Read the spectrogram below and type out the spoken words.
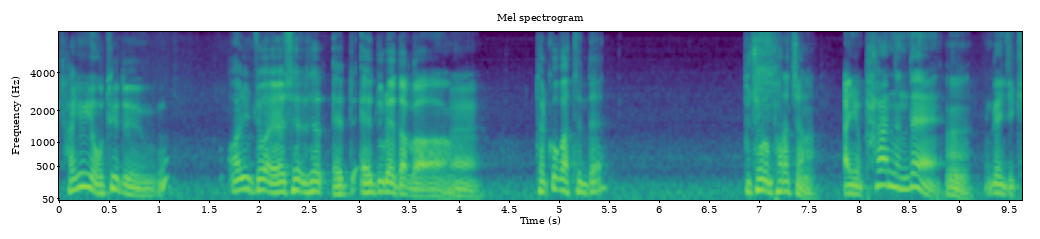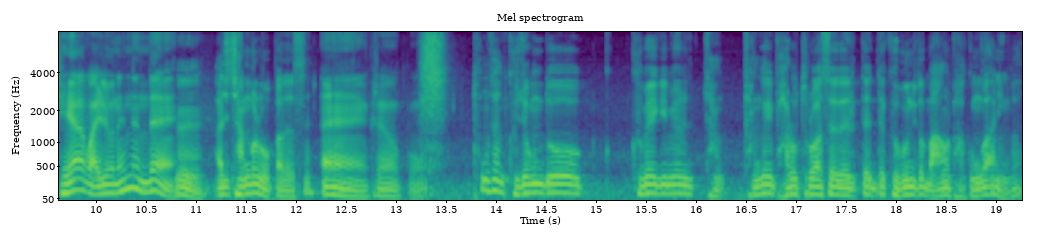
자격이 어떻게 돼요? 이거? 아니 저 애셋 애, 애둘에다가 네. 될것 같은데 부처럼 팔았잖아. 아니 팔았는데 응. 그러니까 이제 계약 완료는 했는데 응. 아직 잔고를 못 받았어요. 예, 그래갖고 통상 그 정도 금액이면 장, 잔금이 바로 들어왔어야 될 텐데 그분이 또 마음을 바꾼 거 아닌가?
